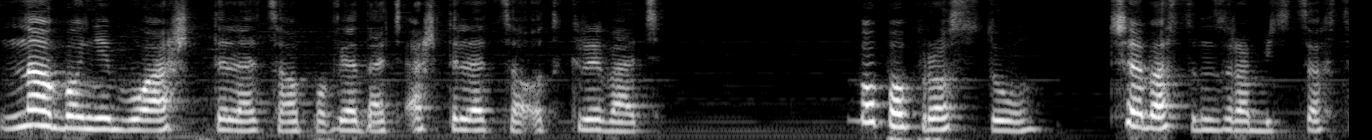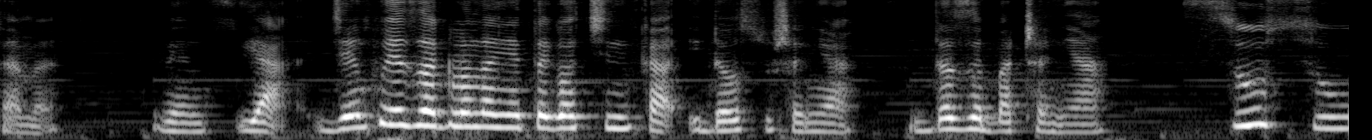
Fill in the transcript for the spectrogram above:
No bo nie było aż tyle co opowiadać, aż tyle co odkrywać, bo po prostu trzeba z tym zrobić co chcemy. Więc ja dziękuję za oglądanie tego odcinka i do usłyszenia, do zobaczenia. Susu!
